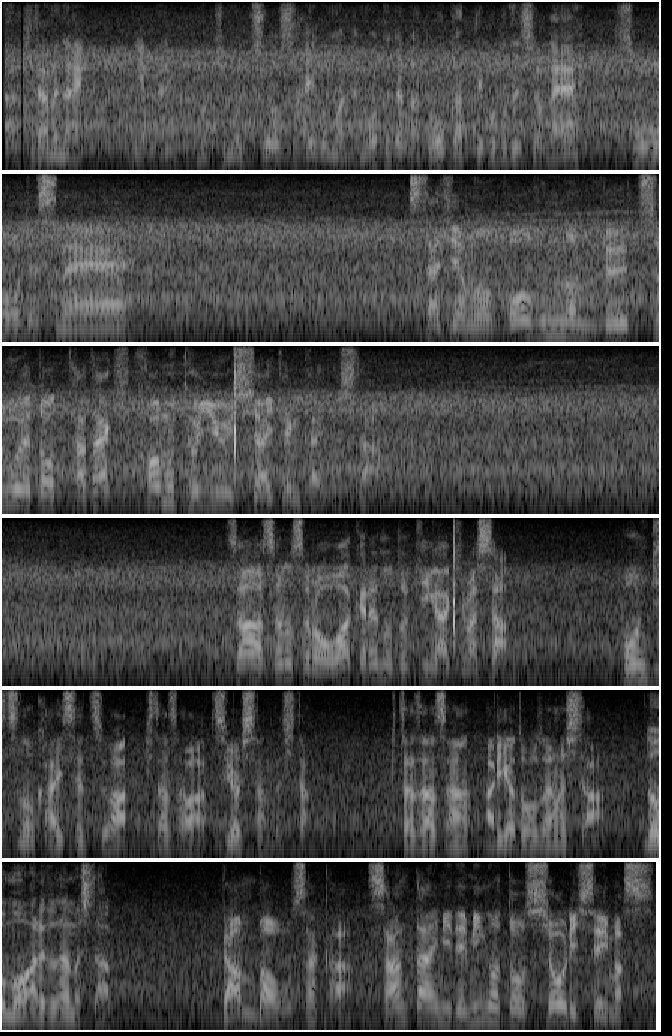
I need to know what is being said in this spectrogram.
諦めない。やはりこの気持ちを最後まで持てたかどうかってことですよね。そうですね。スタジアムを興奮のるつぼへと叩き込むという試合展開でした。さあそろそろお別れの時が来ました。本日の解説は北澤剛さんでした。北澤さんありがとうございました。どうもありがとうございました。ガンバ大阪3対2で見事勝利しています。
